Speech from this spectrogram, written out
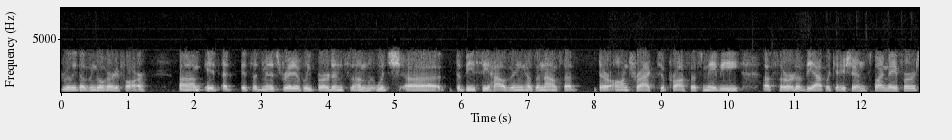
really doesn't go very far. Um, it, it's administratively burdensome, which uh, the BC Housing has announced that they're on track to process maybe a third of the applications by May 1st.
